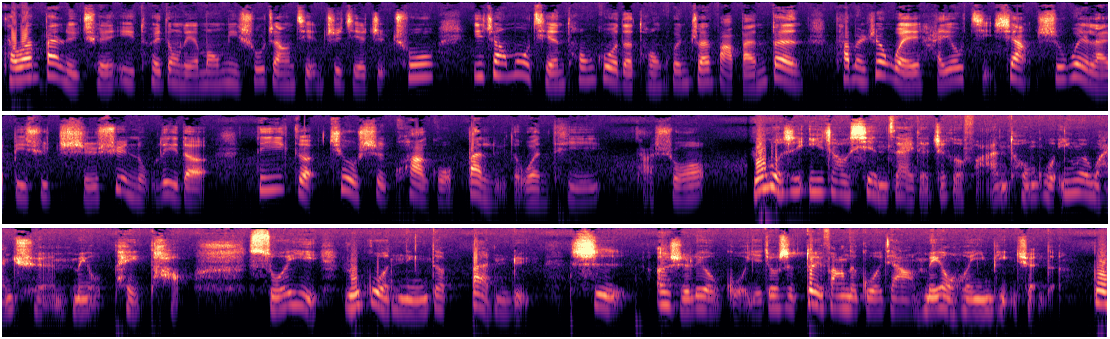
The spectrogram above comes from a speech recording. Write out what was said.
台湾伴侣权益推动联盟秘书长简志杰指出，依照目前通过的同婚专法版本，他们认为还有几项是未来必须持续努力的。第一个就是跨国伴侣的问题。他说：“如果是依照现在的这个法案通过，因为完全没有配套，所以如果您的伴侣是二十六国，也就是对方的国家没有婚姻平权的，不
